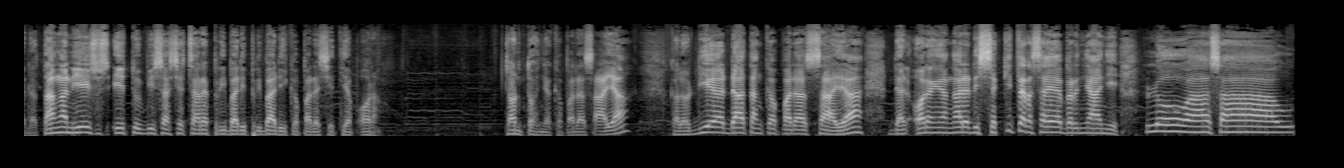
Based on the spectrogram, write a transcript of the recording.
Kedatangan Yesus itu bisa secara pribadi-pribadi kepada setiap orang. Contohnya kepada saya, kalau dia datang kepada saya dan orang yang ada di sekitar saya bernyanyi, Lo asau,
